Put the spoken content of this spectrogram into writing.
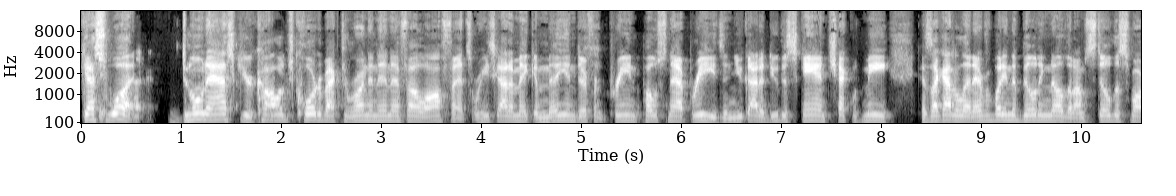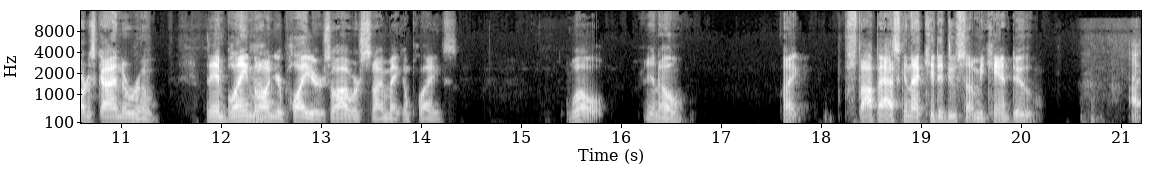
Guess what? Don't ask your college quarterback to run an NFL offense where he's got to make a million different pre and post snap reads, and you got to do the scan check with me because I got to let everybody in the building know that I'm still the smartest guy in the room. And then blame mm-hmm. it on your players. Oh, we're not making plays. Well, you know, like stop asking that kid to do something he can't do. I,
